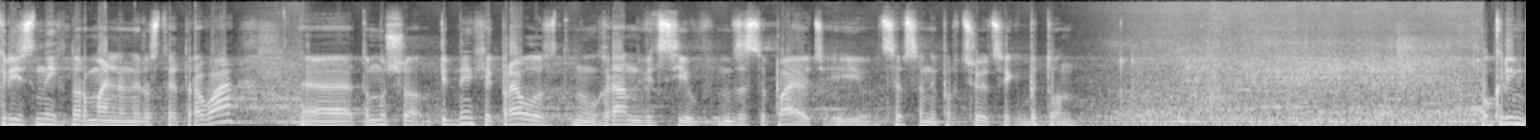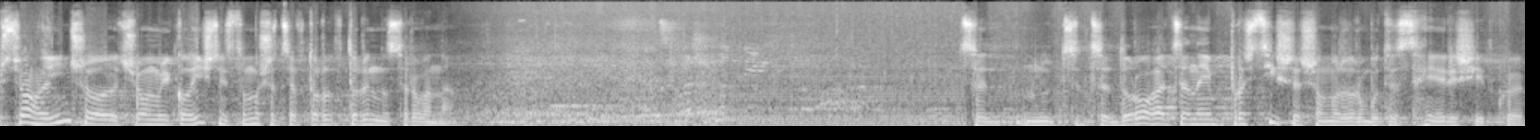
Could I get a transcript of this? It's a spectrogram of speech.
крізь них нормально не росте трава, е, тому що під них, як правило, ну, гран відсів засипають, і це все не працює, це як бетон. Окрім всього іншого, чому екологічність, тому що це втор- вторинна сировина. Це, ну, це, це дорога це найпростіше, що можна робити з цією решіткою.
